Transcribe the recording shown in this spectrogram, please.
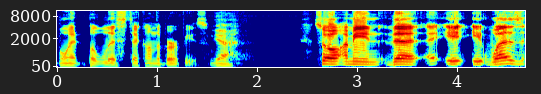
went ballistic on the burpees. Yeah. So I mean, the it, it was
